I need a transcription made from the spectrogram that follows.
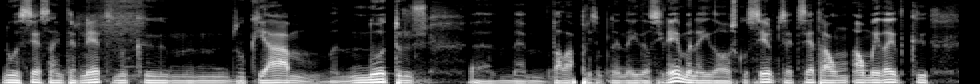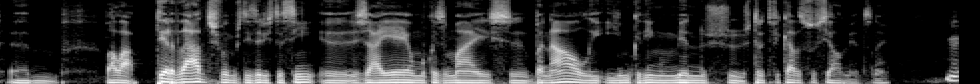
no acesso à internet do que, do que há noutros. Uh, vá lá, por exemplo, na ida ao cinema, na ida aos concertos, etc. Há, um, há uma ideia de que, um, vá lá, ter dados, vamos dizer isto assim, já é uma coisa mais banal e, e, um bocadinho menos estratificada socialmente, não é? É,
